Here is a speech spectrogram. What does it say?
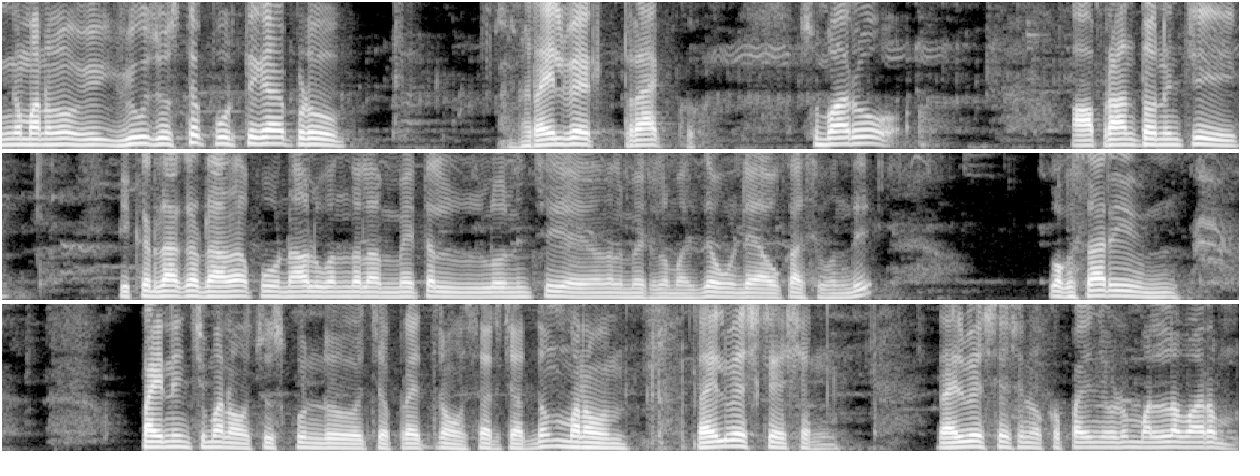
ఇంకా మనం వ్యూ చూస్తే పూర్తిగా ఇప్పుడు రైల్వే ట్రాక్ సుమారు ఆ ప్రాంతం నుంచి ఇక్కడ దాకా దాదాపు నాలుగు వందల మీటర్ల నుంచి ఐదు వందల మీటర్ల మధ్య ఉండే అవకాశం ఉంది. ఒకసారి పైనుంచి మనం చూసుకుంటూ వచ్చే ప్రయత్నం ఒకసారి చేద్దాం. మనం రైల్వే స్టేషన్ రైల్వే స్టేషన్ ఒక పైన చూడడం మల్లవరం.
